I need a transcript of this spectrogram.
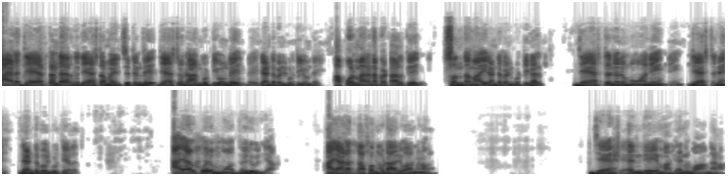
അയാളെ ജ്യേഷ്ഠൻ ഉണ്ടായിരുന്നു ജ്യേഷ്ഠൻ മരിച്ചിട്ടുണ്ട്. ജ്യേഷ്ഠ ഒരു ആൺകുട്ടിയുണ്ട്. രണ്ട് പെൺകുട്ടിയുണ്ട്. അപ്പോൾ മരണപ്പെട്ട ആൾക്ക് സ്വന്തമായി രണ്ട് പെൺകുട്ടികൾ ജ്യേഷ്ഠന് ഒരു മോന് ജ്യേഷ്ഠന് രണ്ട് പെൺകുട്ടികൾ. അയാൾക്കൊരു മധുരമില്ല അയാളെ കഫം കൂടെ ആര് വാങ്ങണം? ജ്യേഷ്ഠന്റെ മകൻ വാങ്ങണം.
